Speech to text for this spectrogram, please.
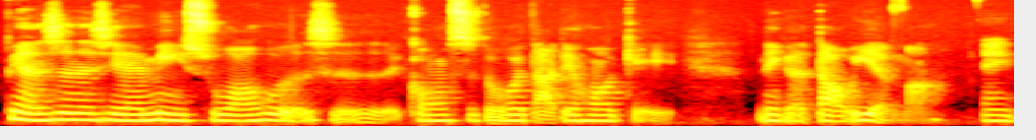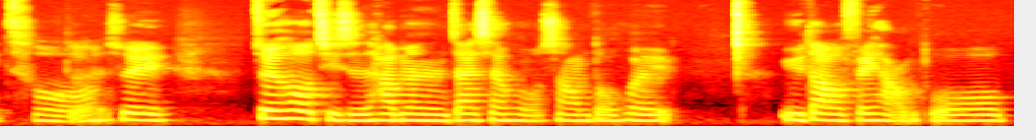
变成是那些秘书啊，或者是公司都会打电话给那个导演嘛，没错，对，所以最后其实他们在生活上都会。遇到非常多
